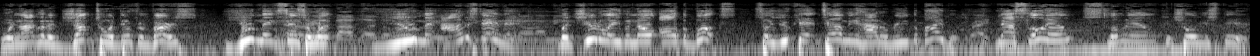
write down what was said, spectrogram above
We're not going to jump to a different verse. You make sense of what the Bible as a you whole, make. I understand You that, know I mean? but you don't even know all the books, so you can't tell me how to read the Bible. Right. Now, slow down, slow down, control your spirit.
